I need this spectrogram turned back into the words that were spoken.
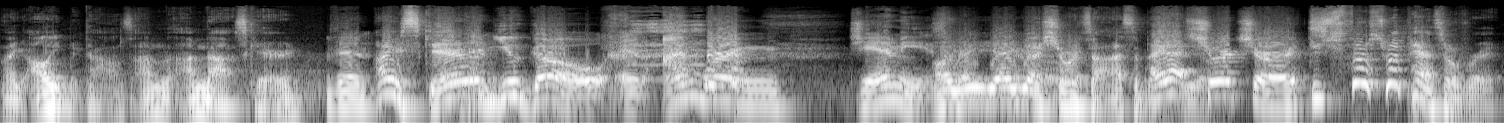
like I'll eat McDonald's. I'm, I'm not scared. Then, I ain't scared. then you go, and I'm wearing jammies. oh, you, right yeah, you got shorts on. That's I got deal. short shorts. Just throw sweatpants over it.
